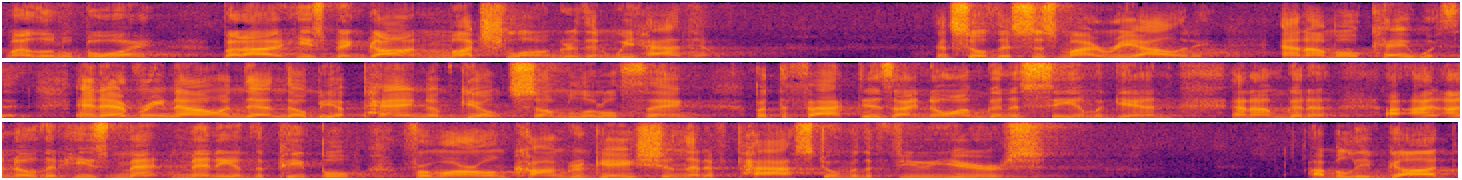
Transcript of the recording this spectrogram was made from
my little boy, but I, he's been gone much longer than we had him. And so this is my reality and I'm okay with it. And every now and then there'll be a pang of guilt, some little thing. But the fact is, I know I'm going to see him again, and I'm going to, I, know that he's met many of the people from our own congregation that have passed over the few years. I believe God,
